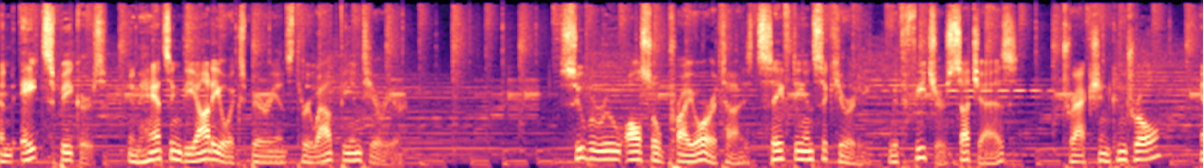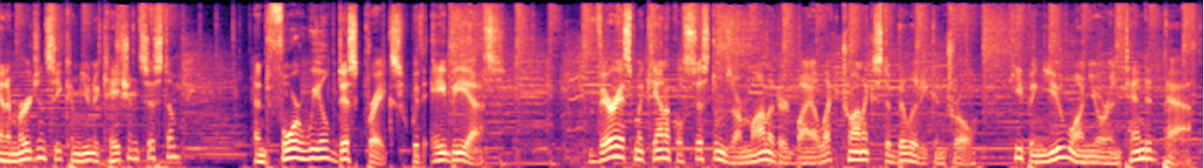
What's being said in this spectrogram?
and eight speakers, enhancing the audio experience throughout the interior. Subaru also prioritized safety and security with features such as traction control, an emergency communication system, and four-wheel disc brakes with ABS. Various mechanical systems are monitored by electronic stability control, keeping you on your intended path.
